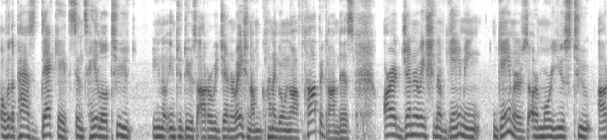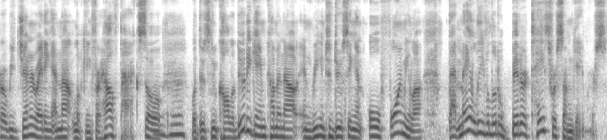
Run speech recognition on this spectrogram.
over the past decade since Halo 2 you know introduce auto regeneration i'm kind of going off topic on this. Our generation of gaming gamers are more used to auto regenerating and not looking for health packs. So mm-hmm. with this new call of duty game coming out and reintroducing an old formula that may leave a little bitter taste for some gamers.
